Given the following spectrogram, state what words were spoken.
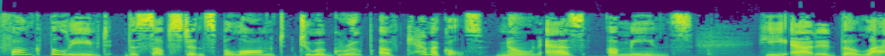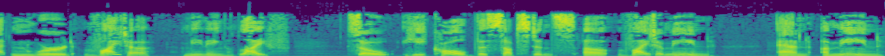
Funk believed the substance belonged to a group of chemicals known as amines. He added the Latin word vita, meaning life. So he called the substance a vitamine, an amine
